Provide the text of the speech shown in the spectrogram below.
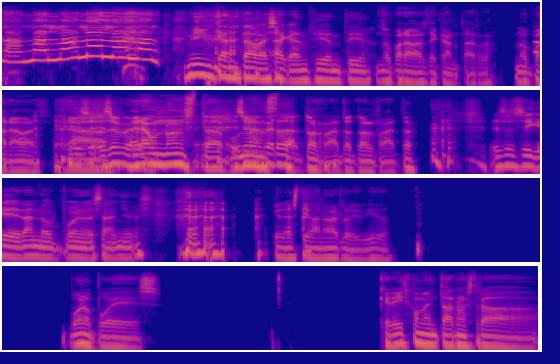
la, la, la, la, la, Me encantaba esa canción, tío. No parabas de cantarla, no parabas. Era, eso, eso era un non-stop, todo el rato, todo el rato. Eso sí que eran los buenos años. Qué lástima no haberlo vivido. Bueno, pues. ¿Queréis comentar nuestra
